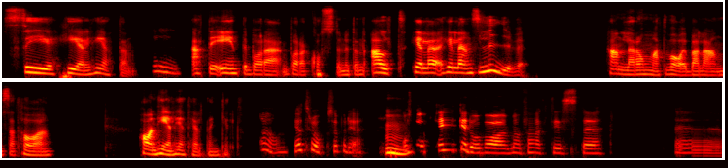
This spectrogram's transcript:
se helheten. Mm. Att det är inte bara, bara kosten utan allt, hela, hela ens liv handlar om att vara i balans, att ha, ha en helhet helt enkelt. ja, jag tror också på det. Mm. Och så upptäcka då var man faktiskt eh, eh,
